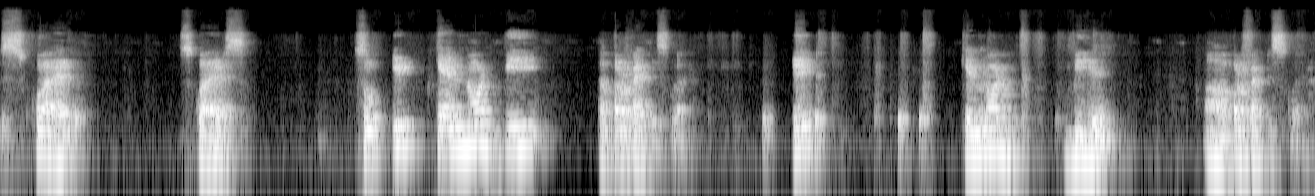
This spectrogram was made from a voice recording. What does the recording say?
square squares. So it cannot be a perfect square. It cannot be a uh, perfect square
